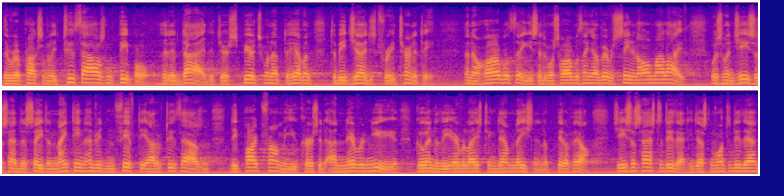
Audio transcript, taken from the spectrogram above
there were approximately 2,000 people that had died, that their spirits went up to heaven to be judged for eternity. And a horrible thing, he said, the most horrible thing I've ever seen in all my life was when Jesus had to say to 1950 out of 2,000, Depart from me, you cursed, I never knew you. Go into the everlasting damnation in a pit of hell. Jesus has to do that. He doesn't want to do that,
